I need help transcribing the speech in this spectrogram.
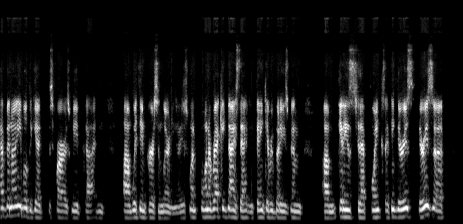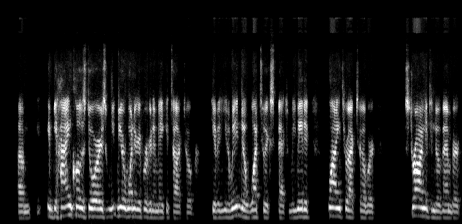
have been unable to get as far as we've gotten uh, with in-person learning. I just want want to recognize that and thank everybody who's been um, getting us to that point because I think there is there is a um, in behind closed doors. We, we were wondering if we are going to make it to October, given you know we didn't know what to expect. We made it flying through October, strong into November,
